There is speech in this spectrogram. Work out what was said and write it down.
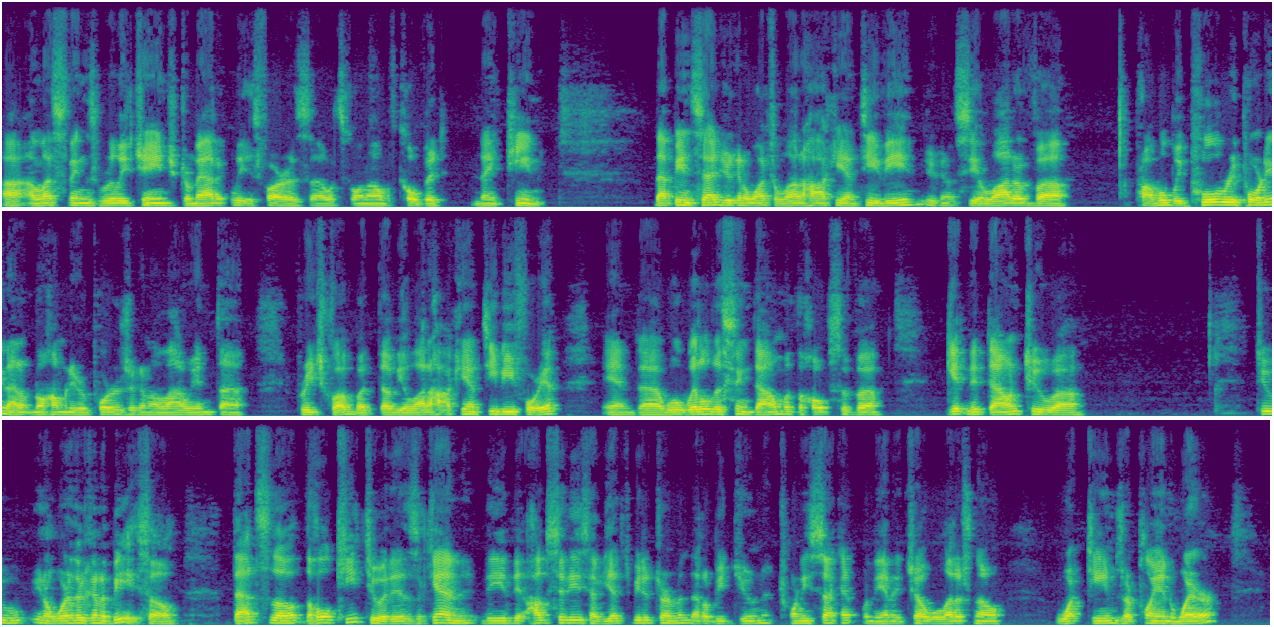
uh, unless things really change dramatically as far as uh, what's going on with COVID nineteen. That being said, you're going to watch a lot of hockey on TV. You're going to see a lot of uh, probably pool reporting. I don't know how many reporters are going to allow in to, for each club, but there'll be a lot of hockey on TV for you. And uh, we'll whittle this thing down with the hopes of uh, getting it down to uh, to you know where they're going to be. So that's the the whole key to it is again the the hub cities have yet to be determined. That'll be June 22nd when the NHL will let us know what teams are playing where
